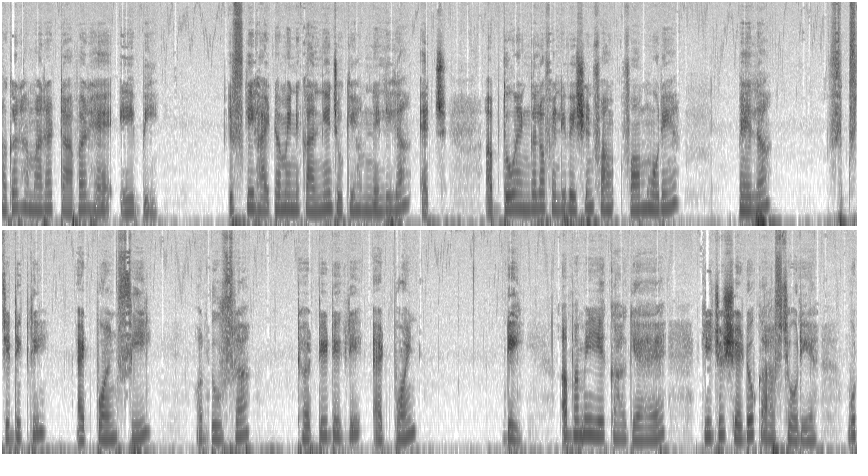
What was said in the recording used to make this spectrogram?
अगर हमारा टावर है ए बी इसकी हाइट हमें निकालनी है जो कि हमने लिया एच अब दो एंगल ऑफ़ एलिवेशन फॉर्म हो रहे हैं पहला 60 डिग्री एट पॉइंट सी और दूसरा 30 डिग्री एट पॉइंट डी अब हमें ये कहा गया है कि जो शेडो कास्ट हो रही है, वो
